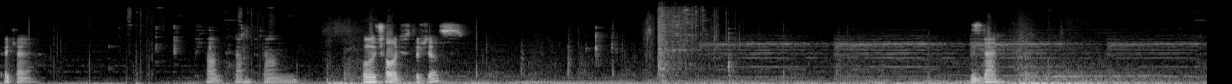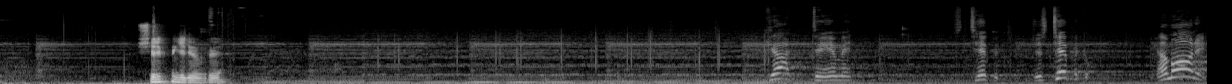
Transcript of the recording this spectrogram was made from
Pekala. Plan plan plan. Bunu çalıştıracağız. Bizden. Şerif mi geliyor buraya? God damn it. It's typical. Just typical. I'm on it.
